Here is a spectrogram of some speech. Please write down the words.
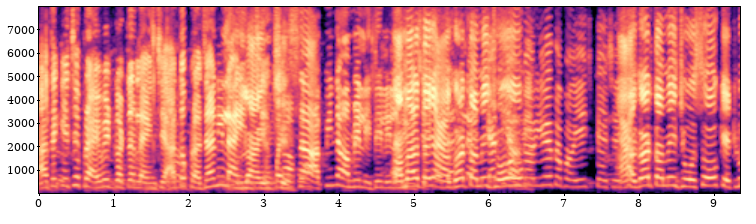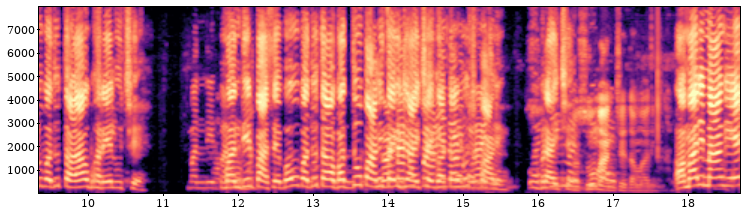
આ તો કે છે પ્રાઇવેટ ગટર લાઈન છે. આ તો પ્રજાની લાઈન છે. લાઈન છે. પૈસા આપીને અમે લીધેલી અમારે ત્યાં આગળ તમે જો આગળ તમે જોશો કેટલું બધું તળાવ ભરેલું છે. મંદિર પાસે. બહુ બધું તળાવ બધું પાણી થઈ જાય છે ગટરનું જ પાણી ઉભરાય છે. શું માંગ છે તમારી? અમારી માંગ એ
